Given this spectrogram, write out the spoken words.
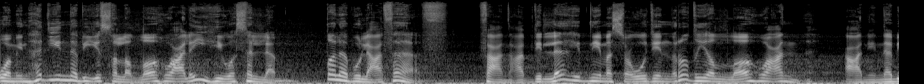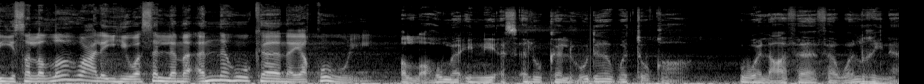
ومن هدي النبي صلى الله عليه وسلم طلب العفاف فعن عبد الله بن مسعود رضي الله عنه عن النبي صلى الله عليه وسلم أنه كان يقول اللهم إني أسألك الهدى والتقى والعفاف والغنى.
